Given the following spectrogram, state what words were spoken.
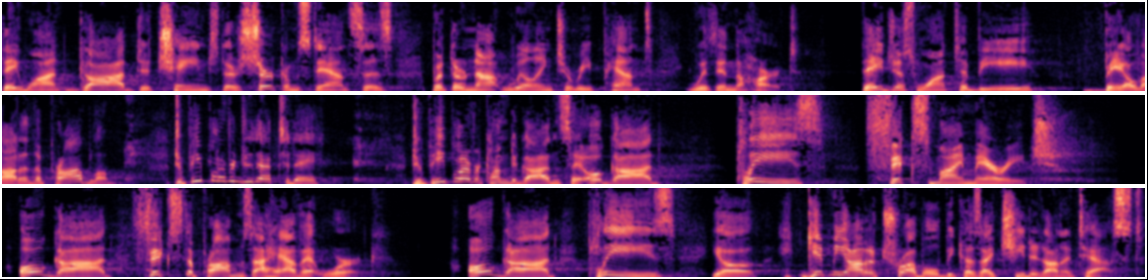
They want God to change their circumstances, but they're not willing to repent within the heart. They just want to be bailed out of the problem. Do people ever do that today? Do people ever come to God and say, Oh, God, please Fix my marriage. Oh God, fix the problems I have at work. Oh God, please, you know, get me out of trouble because I cheated on a test.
